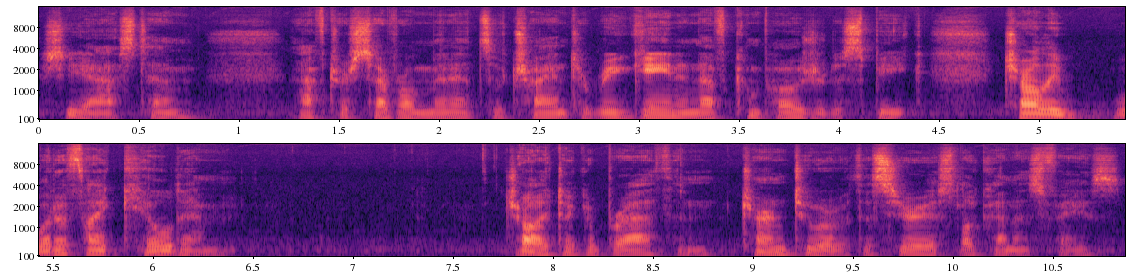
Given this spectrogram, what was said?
she asked him, after several minutes of trying to regain enough composure to speak. Charlie, what if I killed him? Charlie took a breath and turned to her with a serious look on his face.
